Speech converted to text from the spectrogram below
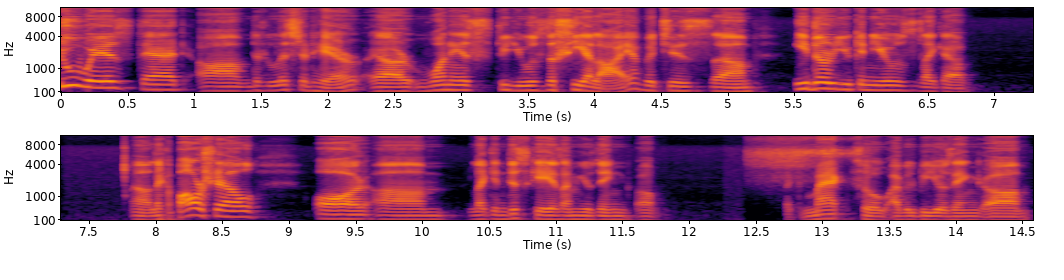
two ways that um, that are listed here are one is to use the CLI, which is um, either you can use like a uh, like a PowerShell, or um, like in this case, I'm using uh, like Mac, so I will be using um,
